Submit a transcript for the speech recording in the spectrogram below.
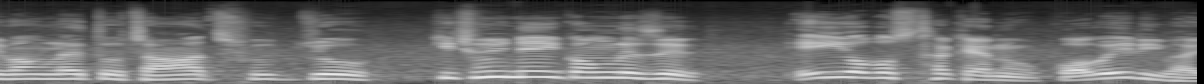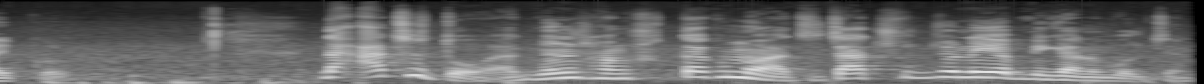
এই বাংলায় তো চাঁদ সূর্য কিছুই নেই কংগ্রেসের। এই অবস্থা কেন? কবে রিভাইভ করবে? না আছে তো একজন সাংসদ তো এখনও আছে। চাঁদ সূর্য নেই আপনি কেন বলছেন?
